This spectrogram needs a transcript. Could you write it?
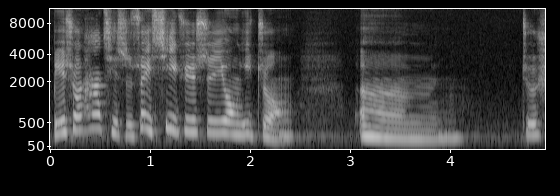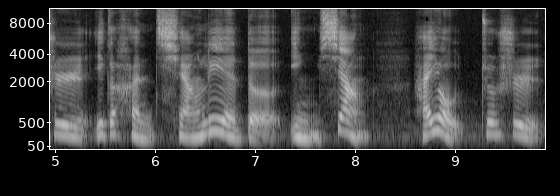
比如说，它其实所以戏剧是用一种，嗯，就是一个很强烈的影像。还有就是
